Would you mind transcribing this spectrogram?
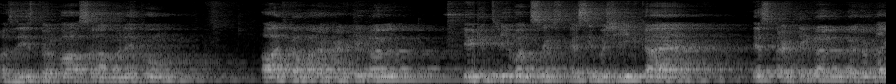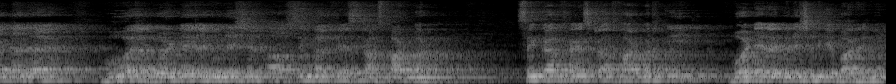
अज़ीज़ तलबा असलकुम आज का हमारा प्रैक्टिकल 8316 ऐसी मशीन का है। इस प्रैक्टिकल का जो टाइटल है, वो है voltage regulation of single phase transformer single phase transformer की वोल्टेज रेगुलेशन के बारे में।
